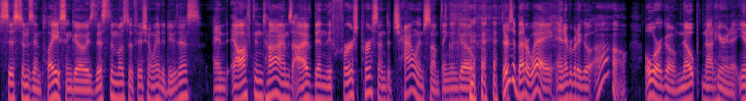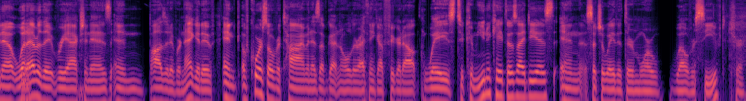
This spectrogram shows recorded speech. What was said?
systems in place and go, is this the most efficient way to do this? And oftentimes I've been the first person to challenge something and go, there's a better way. And everybody go, oh, or go, nope, not hearing it. You know, whatever the reaction is and positive or negative. And of course, over time and as I've gotten older, I think I've figured out ways to communicate those ideas in such a way that they're more well received Sure.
